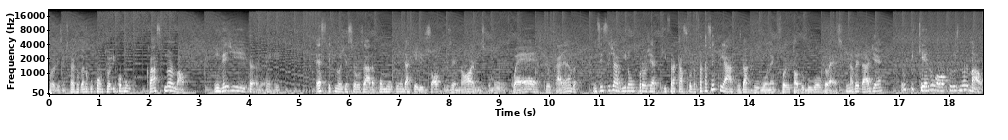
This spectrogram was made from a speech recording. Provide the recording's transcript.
por exemplo. Você tá jogando com o controle como clássico normal. Em vez de essa tecnologia ser usada como um daqueles óculos enormes, como o Quest, o caramba, não sei se vocês já viram um projeto que fracassou, fracassou entre aspas da Google, né? Que foi o tal do Google Glass, que na verdade é um pequeno óculos normal.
